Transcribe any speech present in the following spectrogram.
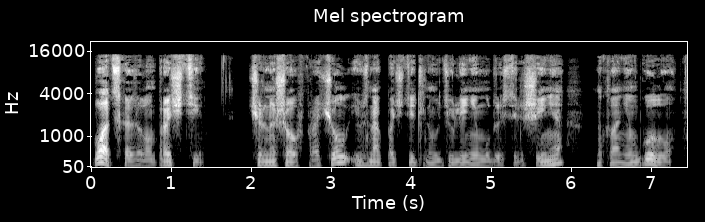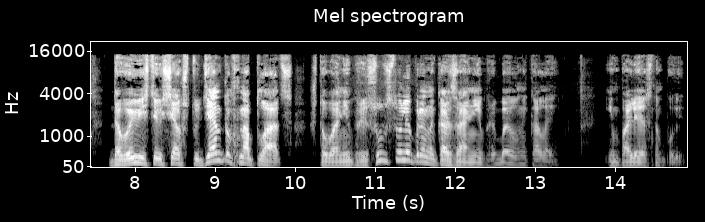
«Вот», — сказал он, — «прочти». Чернышов прочел и в знак почтительного удивления мудрости решения наклонил голову. «Да вывести всех студентов на плац, чтобы они присутствовали при наказании», — прибавил Николай. «Им полезно будет.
